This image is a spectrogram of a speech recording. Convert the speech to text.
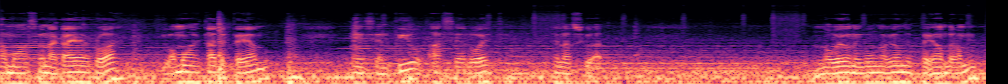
vamos a hacer una calle de rodaje vamos a estar despegando en sentido hacia el oeste de la ciudad. No veo ningún avión despegando ahora mismo,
